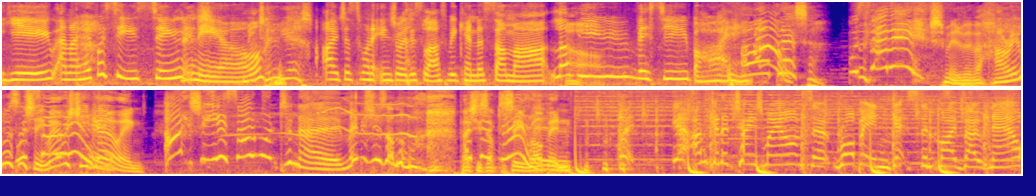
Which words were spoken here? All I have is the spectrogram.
you. And I hope I see you soon, Neil. Me too, yes. I just want to enjoy this last weekend of summer. Love Oh. you. Miss you. Bye. Oh, bless her. Was that it? She's made a bit of a hurry, wasn't she? Where was she it? going? Actually, yes, I want to know. Maybe she's on the. But she's off to see. Robyn. But yeah, I'm going to change my answer. Robyn gets the, my vote now.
